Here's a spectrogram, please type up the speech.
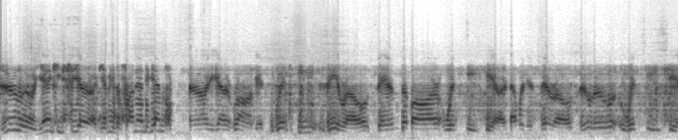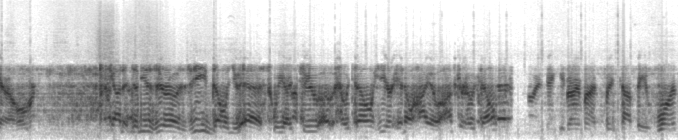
Zulu, Yankee Sierra. Give me the front end again. No, you got it wrong. It's Whiskey Zero, Zanzibar Whiskey Sierra. W0, Zulu Whiskey Sierra. Over. Got it. W0ZWS. We are to a hotel here in Ohio. Oscar Hotel. All right, thank you very much. Please copy one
